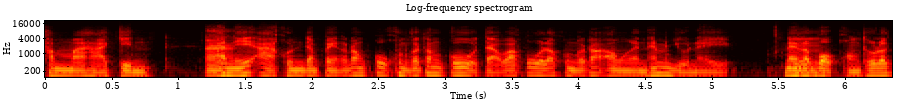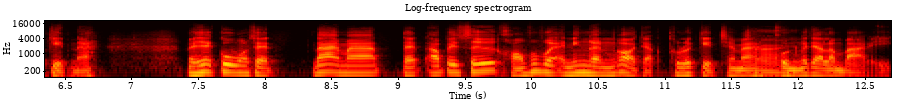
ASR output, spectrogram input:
ทำมาหากินอ่าอันนี้อะคุณจำเป็นก็ต้องกู้คุณก็ต้องกู้ แต่ว่ากู้แล้วคุณก็ต้องเอาเงินให้มันอยู่ในในอืมระบบของธุรกิจนะ ไม่ใช่กู้มาเสร็จ ได้มาแต่เอาไปซื้อของฟุ่มเฟือยอันนี้เงินมันก็ออกจากธุรกิจใช่ไหมคุณก็จะลำบากอีก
